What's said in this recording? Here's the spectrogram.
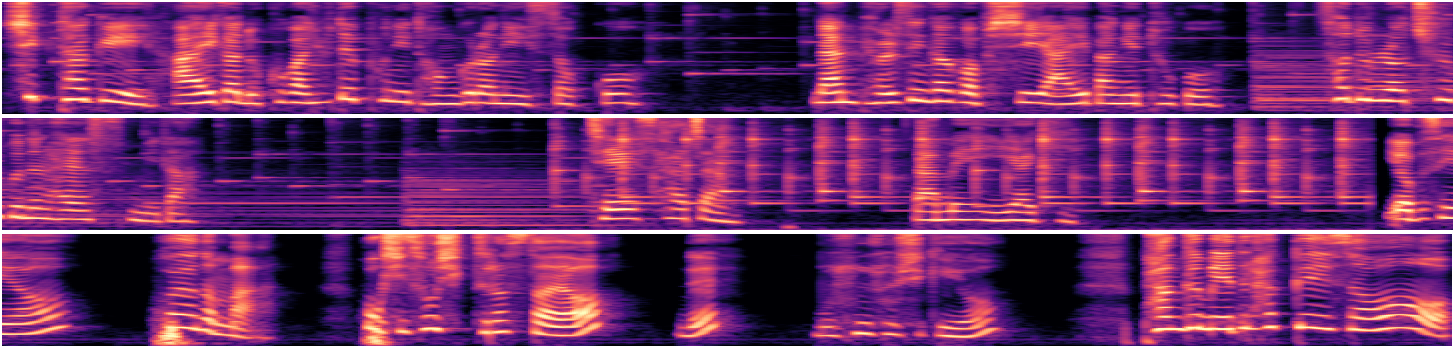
식탁 위 아이가 놓고 간 휴대폰이 덩그러니 있었고 난 별 생각 없이 아이 방에 두고 서둘러 출근을 하였습니다. 제 4장 남의 이야기 여보세요? 호연 엄마, 혹시 소식 들었어요? 네? 무슨 소식이요? 방금 애들 학교에서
